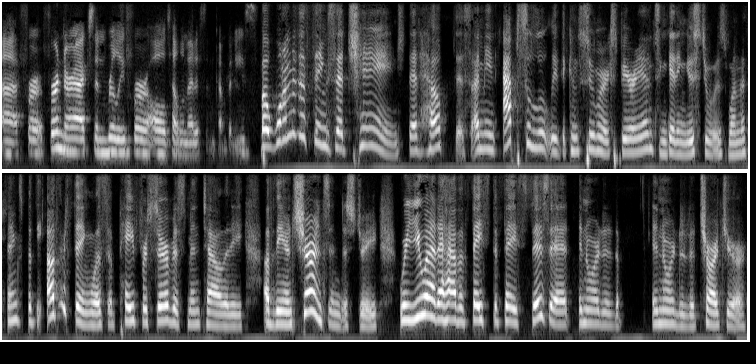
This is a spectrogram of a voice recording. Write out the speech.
uh, for, for Nurx and really for all telemedicine companies. But one of the things that changed that helped this, I mean, absolutely the consumer experience and getting used to it was one of the things. But the other thing was a pay for service mentality of the insurance industry where you had to have a face to face visit in order to in order to charge your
